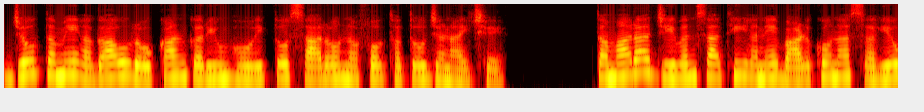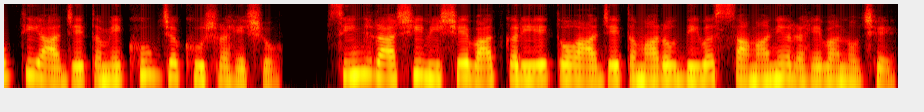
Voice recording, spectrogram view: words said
જો તમે અગાઉ રોકાણ કર્યું હોય તો સારો નફો થતો જણાય છે. તમારા જીવનસાથી અને બાળકોના સહયોગથી આજે તમે ખૂબ જ ખુશ રહેશો. સિંહ રાશિ વિશે વાત કરીએ તો આજે તમારો દિવસ સામાન્ય રહેવાનો છે.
